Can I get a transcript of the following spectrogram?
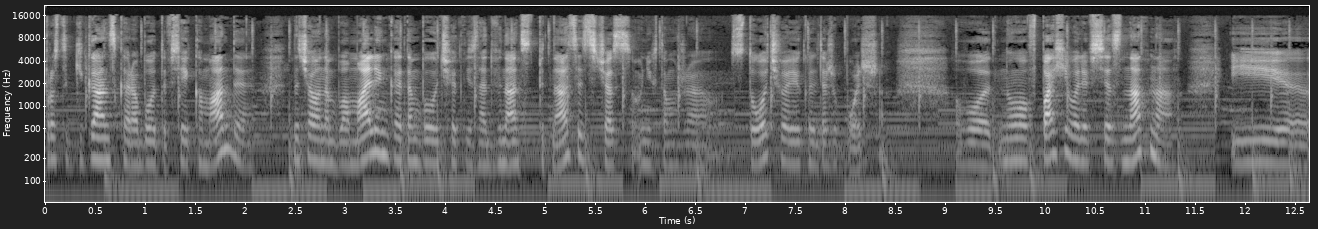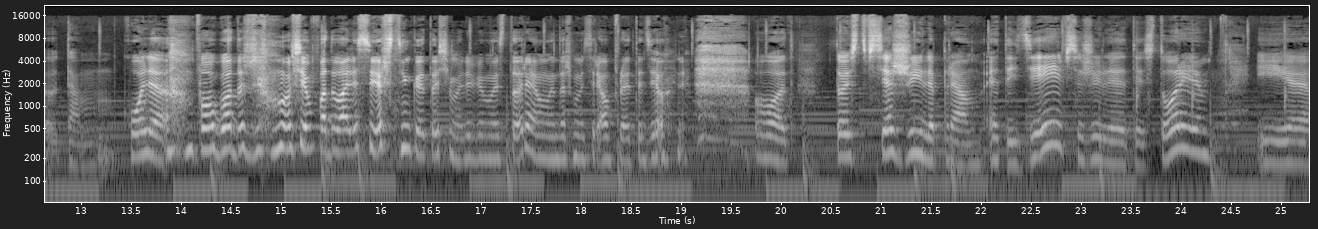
просто гигантская работа всей команды. Сначала она была маленькая, там было человек, не знаю, 12-15, сейчас у них там уже 100 человек или даже больше. Вот. Но впахивали все знатно, и там Коля полгода жил вообще в подвале сверстника, это очень моя любимая история, мы даже материал про это делали. Вот. То есть все жили прям этой идеей, все жили этой историей, и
